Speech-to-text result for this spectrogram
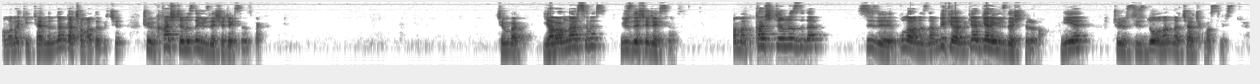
Ama lakin kendimden kaçamadığım için. Çünkü kaçtığınızda yüzleşeceksiniz bak. Şimdi bak yalanlarsınız yüzleşeceksiniz. Ama kaçtığınızda da sizi kulağınızdan büker büker gene yüzleştirir o. Niye? Çünkü sizde olanın açığa çıkmasını istiyor.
